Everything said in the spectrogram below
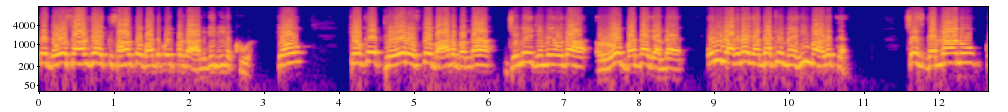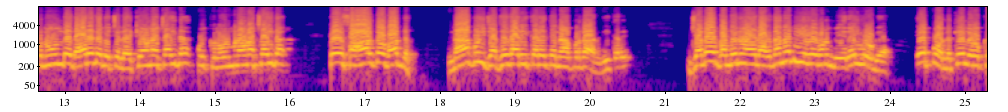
ਕਿ 2 ਸਾਲ ਜਾਂ 1 ਸਾਲ ਤੋਂ ਵੱਧ ਕੋਈ ਪ੍ਰਧਾਨਗੀ ਨਹੀਂ ਰੱਖੂਗਾ। ਕਿਉਂ? ਕਿਉਂਕਿ ਫੇਰ ਉਸ ਤੋਂ ਬਾਅਦ ਬੰਦਾ ਜਿਵੇਂ ਜਿਵੇਂ ਉਹਦਾ ਰੋਹ ਵੱਧਦਾ ਜਾਂਦਾ, ਉਹਨੂੰ ਲੱਗਦਾ ਜਾਂਦਾ ਕਿ ਮੈਂ ਹੀ ਮਾਲਕ ਹਾਂ। ਸੋ ਇਸ ਗੱਲਾਂ ਨੂੰ ਕਾਨੂੰਨ ਦੇ ਦਾਇਰੇ ਦੇ ਵਿੱਚ ਲੈ ਕੇ ਆਉਣਾ ਚਾਹੀਦਾ, ਕੋਈ ਕਾਨੂੰਨ ਬਣਾਉਣਾ ਚਾਹੀਦਾ। ਕਿ ਸਾਲ ਤੋਂ ਵੱਧ ਨਾ ਕੋਈ ਜਥੇਦਾਰੀ ਕਰੇ ਤੇ ਨਾ ਪ੍ਰਧਾਨਗੀ ਕਰੇ। ਜਦੋਂ ਬੰਦੇ ਨੂੰ ਐ ਲੱਗਦਾ ਨਾ ਵੀ ਇਹ ਹੁਣ ਮੇਰਾ ਹੀ ਹੋ ਗਿਆ, ਇਹ ਭੁੱਲ ਕੇ ਲੋਕ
